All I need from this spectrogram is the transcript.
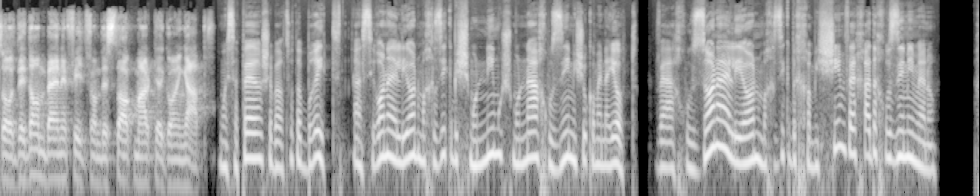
so they don't benefit from the stock market going up. הוא מספר שבארצות הברית, העשירון העליון מחזיק ב-88% משוק המניות, והאחוזון העליון מחזיק ב-51% ממנו. 50%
